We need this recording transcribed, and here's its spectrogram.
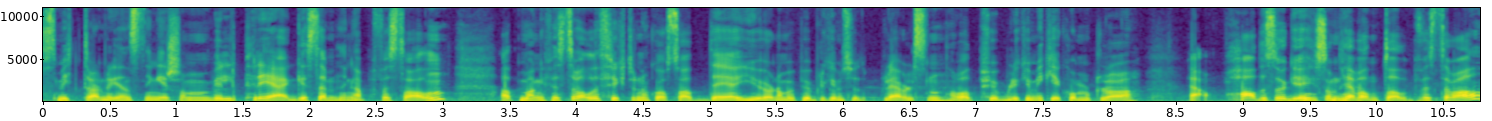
smittevernbegrensninger som vil prege stemninga på festivalen, at mange festivaler frykter nok også at det gjør noe med publikumsopplevelsen, og at publikum ikke kommer til å ja, ha det så gøy som de er vant til å ha det på festival.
